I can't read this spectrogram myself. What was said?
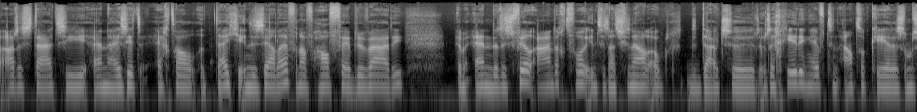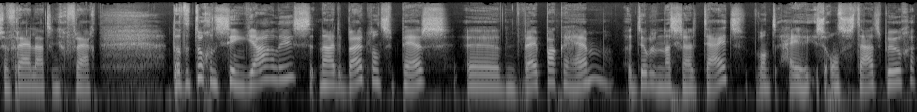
arrestatie. En hij zit echt al een tijdje in de cel, hè, vanaf half februari. En er is veel aandacht voor. Internationaal ook de Duitse regering heeft een aantal keren om zijn vrijlating gevraagd. Dat het toch een signaal is naar de buitenlandse pers. Uh, wij pakken hem, dubbele nationaliteit, want hij is onze staatsburger.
